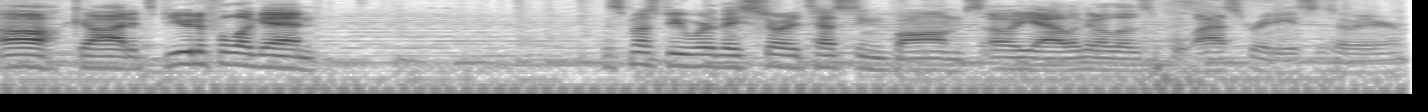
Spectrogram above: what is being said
Oh, God, it's beautiful again. This must be where they started testing bombs. Oh, yeah, look at all those blast radiuses over here.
